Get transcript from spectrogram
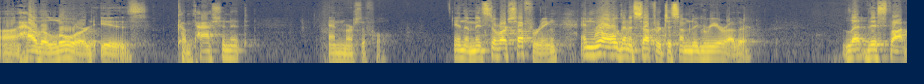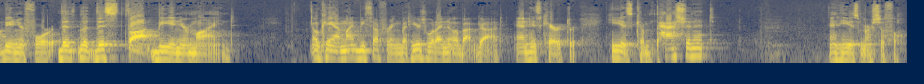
uh, How the Lord is compassionate and merciful. In the midst of our suffering, and we're all going to suffer to some degree or other, let this thought be in your for, let this thought be in your mind. Okay, I might be suffering, but here's what I know about God and his character. He is compassionate and he is merciful.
